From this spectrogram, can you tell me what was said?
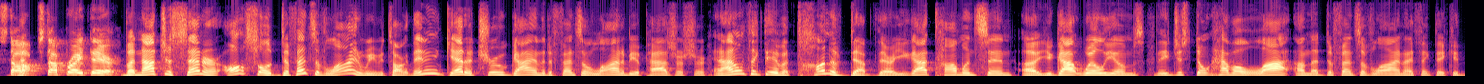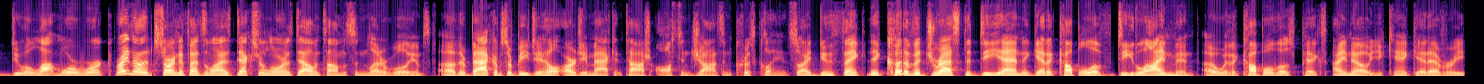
Stop, that, stop right there. But not just center, also defensive line. We were talking. They didn't get a true guy in the defensive line to be a pass rusher, and I don't think they have a ton of depth there. You got Tomlinson, uh, you got Williams. They just don't have a lot on that defensive line. I think they could do a lot more work. Right now, the starting defensive line is Dexter Lawrence, Dalvin Tomlinson, Leonard Williams. Uh, their backups are B.J. Hill, R.J. McIntosh, Austin Johnson, Chris Clayton. So I do think they could have addressed the DN and get a couple of D linemen uh, with a couple of those picks. I know you can't get every.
